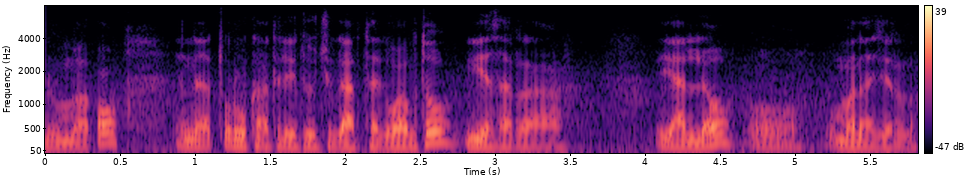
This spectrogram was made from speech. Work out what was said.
ነው የማውቀው እና ጥሩ ከአትሌቶች ጋር ተግባብቶ እየሰራ ያለው ማናጀር ነው።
